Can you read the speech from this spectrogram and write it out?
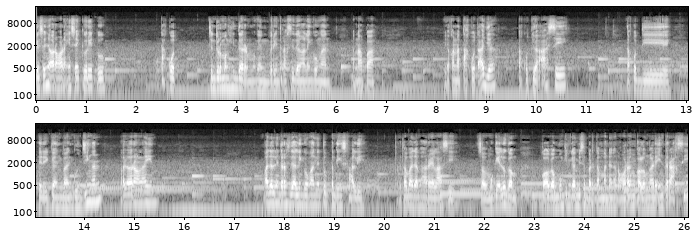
biasanya orang-orang insecure itu takut, cenderung menghindar mungkin berinteraksi dengan lingkungan. Kenapa? Ya karena takut aja, takut gak asik, takut dijadikan bahan gunjingan pada orang lain. Padahal interaksi dengan lingkungan itu penting sekali, terutama dalam hal relasi. So mungkin lu gak, kalau gak mungkin gak bisa berteman dengan orang kalau nggak ada interaksi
